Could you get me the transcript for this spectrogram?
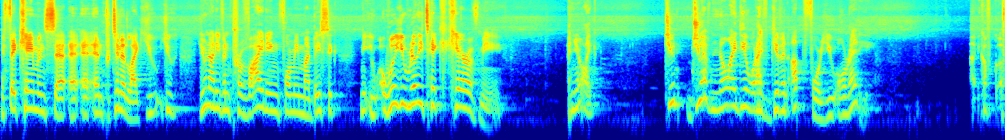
if they came and said and pretended like you you you're not even providing for me my basic will you really take care of me? And you're like, do you, do you have no idea what I've given up for you already? Like, of, of,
